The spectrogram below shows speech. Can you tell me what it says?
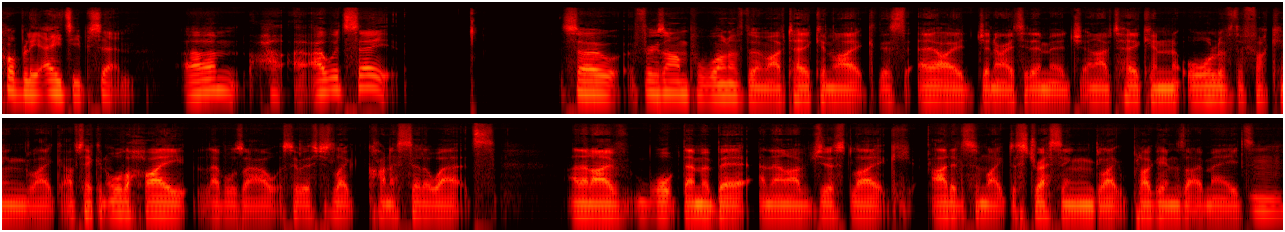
Probably eighty percent. Um, I- I would say. So, for example, one of them I've taken like this AI generated image, and I've taken all of the fucking like I've taken all the high levels out, so it's just like kind of silhouettes, and then I've warped them a bit, and then I've just like added some like distressing like plugins that I made. Mm.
